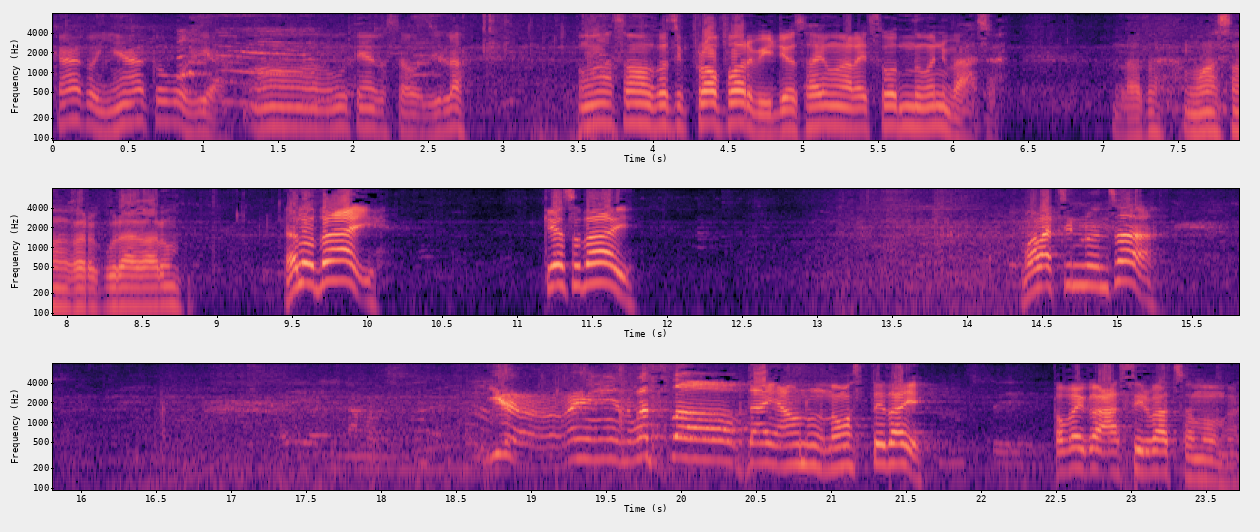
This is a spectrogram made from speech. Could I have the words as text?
कहाँको यहाँको पो कि अँ ऊ त्यहाँको सब्जी ल। उहाँसँगको चाहिँ प्रपर भिडियो छ है उहाँलाई सोध्नु पनि भएको छ। ल त उहाँसँग गएर कुरा गरौँ। हेलो दाई! के छ दाई? मलाई चिन्नुहुन्छ? दाई आउनु। नमस्ते दाई। तपाईँको आशीर्वाद छ ममा।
